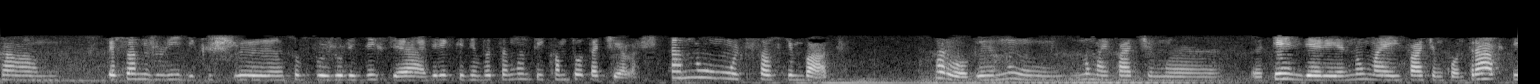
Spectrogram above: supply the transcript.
ca persoană juridică și sub jurisdicția direcției de învățământ e cam tot același. Dar nu mulți s-au schimbat. Mă rog, nu, nu mai facem tendere, nu mai facem contracte.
